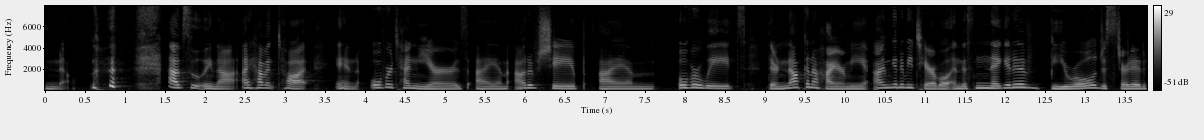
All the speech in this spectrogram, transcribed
No, absolutely not. I haven't taught in over 10 years. I am out of shape. I am overweight. They're not going to hire me. I'm going to be terrible. And this negative B roll just started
